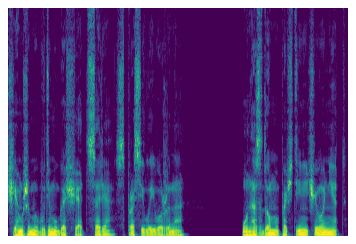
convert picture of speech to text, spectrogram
«Чем же мы будем угощать царя?» — спросила его жена. «У нас дома почти ничего нет».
